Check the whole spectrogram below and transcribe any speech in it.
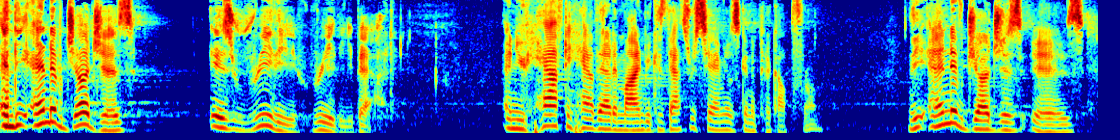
And the end of Judges is really, really bad. And you have to have that in mind because that's where Samuel's going to pick up from. The end of Judges is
